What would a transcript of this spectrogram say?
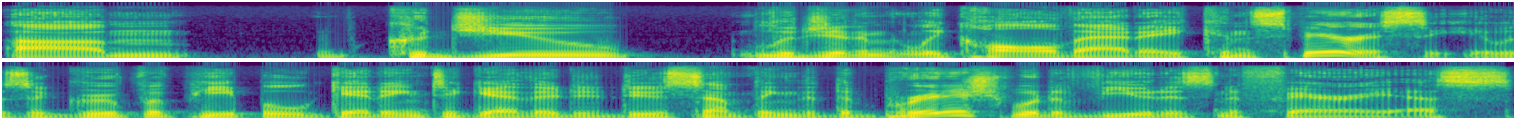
Um, could you legitimately call that a conspiracy. It was a group of people getting together to do something that the British would have viewed as nefarious.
